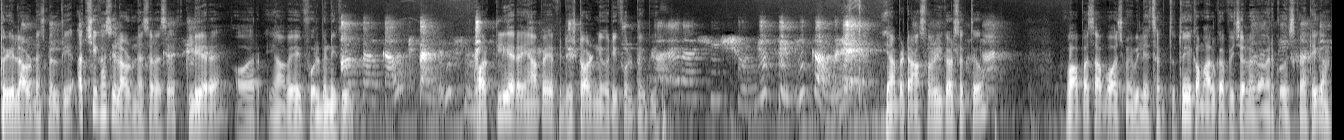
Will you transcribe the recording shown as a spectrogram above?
तो ये लाउडनेस मिलती है। अच्छी खासी लाउडनेस है वैसे। क्लियर है और यहाँ पे फुल भी नहीं थी। और क्लियर है, यहाँ पे डिस्टॉर्ट नहीं हो रही फुल पे भी। यहाँ पे ट्रांसफ़र भी कर सकते हो। वापस आप वॉच में भी ले सकते हो। तो ये कमाल का फीचर लगा मेरे को इसका, ठीक है?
